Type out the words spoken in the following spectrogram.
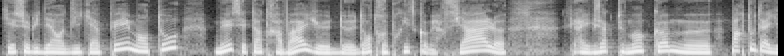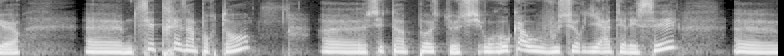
qui est celui des handicapés mentaux, mais c'est un travail de- d'entreprise commerciale, exactement comme euh, partout ailleurs. Euh, c'est très important. Euh, c'est un poste, au, cas où vous seriez intéressé, euh,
